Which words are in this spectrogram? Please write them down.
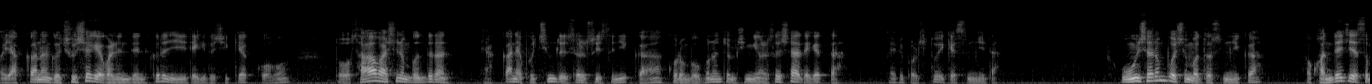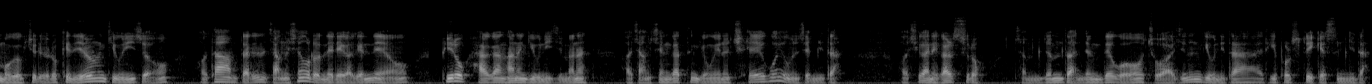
어, 약간은 그 주식에 관련된 그런 일이 되기도 쉽겠고 또 사업하시는 분들은 약간의 부침도 있을 수 있으니까 그런 부분은 좀 신경을 쓰셔야 되겠다 이렇게 볼 수도 있겠습니다. 운세는 보시면 어떻습니까? 어, 관대지에서 목욕지로 이렇게 내려오는 기운이죠. 어, 다음 달에는 장생으로 내려가겠네요. 비록 하강하는 기운이지만은 어, 장생 같은 경우에는 최고의 운세입니다. 어, 시간이 갈수록 점점 더 안정되고 좋아지는 기운이다 이렇게 볼 수도 있겠습니다.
